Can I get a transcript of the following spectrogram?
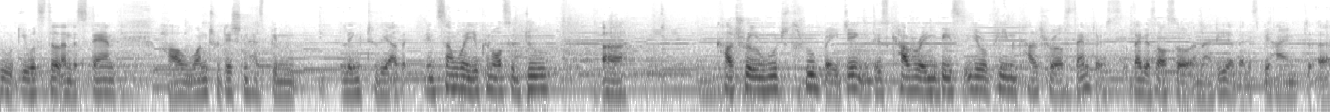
route, you will still understand how one tradition has been linked to the other. In some way, you can also do uh, cultural route through Beijing, discovering these European cultural centers. That is also an idea that is behind uh,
